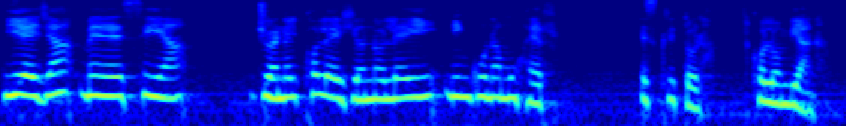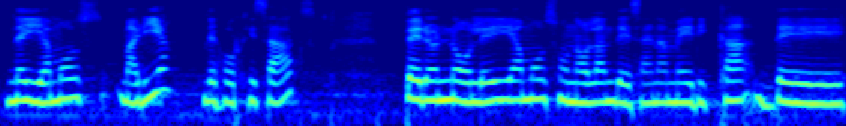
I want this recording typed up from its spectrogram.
Y ella me decía, yo en el colegio no leí ninguna mujer escritora colombiana. Leíamos María de Jorge Isaacs, pero no leíamos una holandesa en América de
